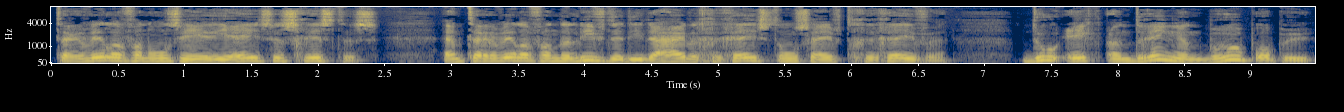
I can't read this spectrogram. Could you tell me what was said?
ter wille van onze Heer Jezus Christus en ter wille van de liefde die de Heilige Geest ons heeft gegeven, doe ik een dringend beroep op u.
